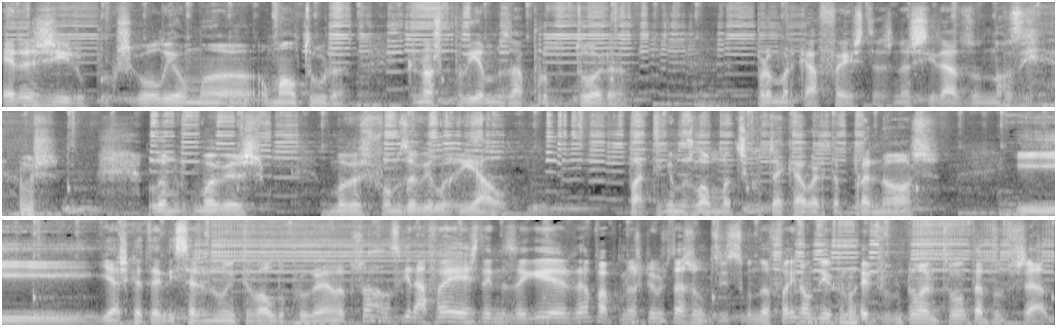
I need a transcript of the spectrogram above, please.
Era giro, porque chegou ali a uma, uma altura que nós pedíamos à produtora para marcar festas nas cidades onde nós íamos. Lembro que uma vez, uma vez fomos a Vila Real, pá, tínhamos lá uma discoteca aberta para nós e, e, acho que até disseram no intervalo do programa: pessoal, seguir à festa e não sei quê, ah, porque nós queremos estar juntos. E segunda-feira é um dia que não é, não é muito bom, está tudo fechado.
